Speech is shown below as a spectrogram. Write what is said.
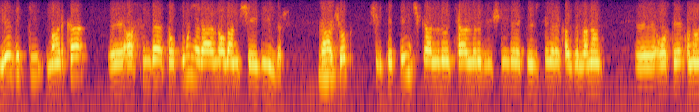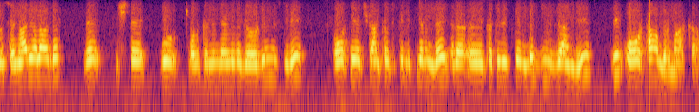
Ne yazık ki marka e, aslında toplumun yararına olan bir şey değildir. Daha Hı. çok şirketlerin çıkarları, karları düşünülerek, gözükelerek hazırlanan e, ortaya konan senaryolardır. Ve işte bu balık ürünlerinde de gördüğünüz gibi ortaya çıkan kötülüklerin de ya da e, kötülüklerin de gizlendiği bir ortamdır marka.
